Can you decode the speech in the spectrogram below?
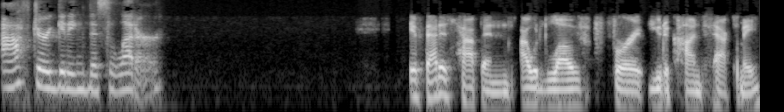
after getting this letter. If that has happened, I would love for you to contact me.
